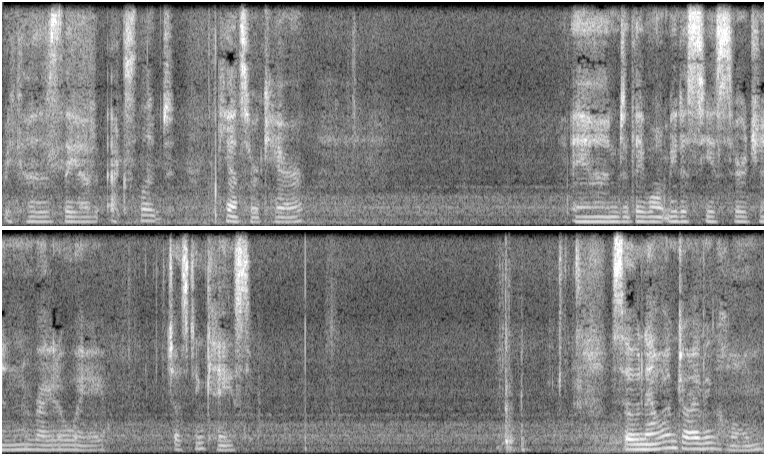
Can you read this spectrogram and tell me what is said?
because they have excellent cancer care. And they want me to see a surgeon right away, just in case. So now I'm driving home.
